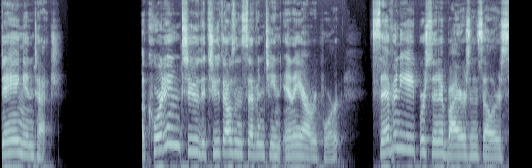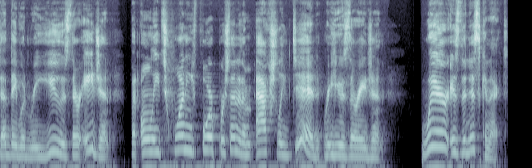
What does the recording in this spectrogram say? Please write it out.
Staying in touch. According to the 2017 NAR report, 78% of buyers and sellers said they would reuse their agent, but only 24% of them actually did reuse their agent. Where is the disconnect?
